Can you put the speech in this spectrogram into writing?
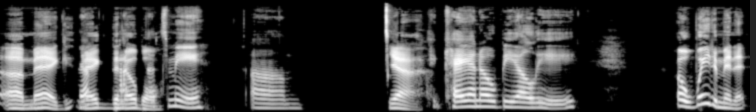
uh Meg, Yep, Meg the that- noble. That's me. Um, Yeah. K N O B L E. Oh, wait a minute.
